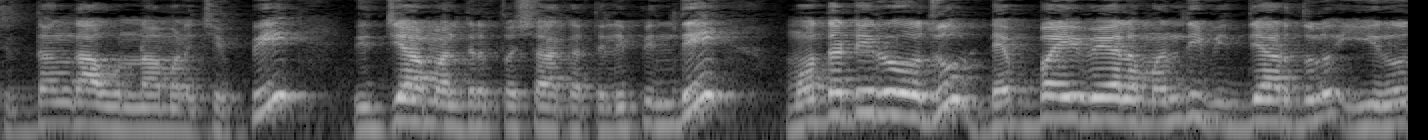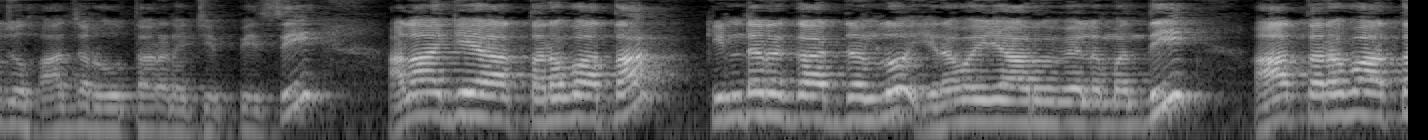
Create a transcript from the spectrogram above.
సిద్ధంగా ఉన్నామని చెప్పి విద్యా మంత్రిత్వ శాఖ తెలిపింది. మొదటి రోజు డెబ్బై వేల మంది విద్యార్థులు ఈ రోజు హాజరవుతారని చెప్పేసి అలాగే ఆ తర్వాత కిండర్ గార్డెన్లో ఇరవై ఆరు వేల మంది ఆ తర్వాత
